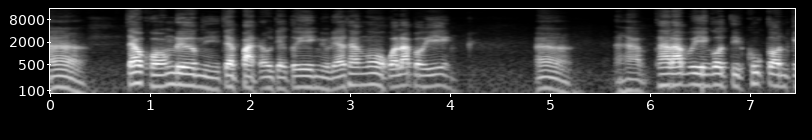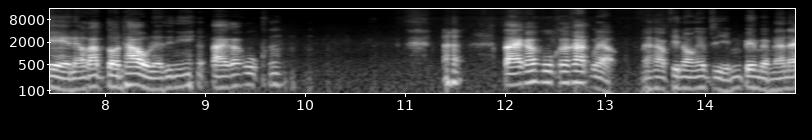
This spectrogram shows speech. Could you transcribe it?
อ่า เจ้าของเดิมนี่จะปัดออกจากตัวเองอยู่แล้ว ถ้าโง่ก็รับเอาเอง เออนะครับ ถ้ารับเอาเองก็ติดคุกตอนแก่แล้วครับตอนเท่าเลยทีนี้ ตายก็คุก ตายก็คุกก็คักแล้วนะครับ พี่น้องเอฟซีมันเป็นแบบนั้นไหน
